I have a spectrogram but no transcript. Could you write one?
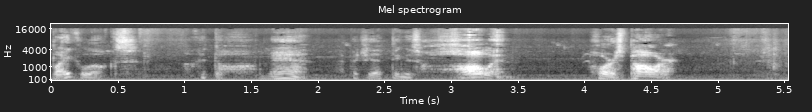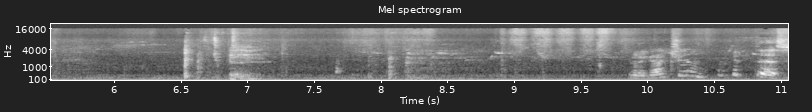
bike looks. Look at the, oh, man. I bet you that thing is hauling horsepower. But I got you. Look at this.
